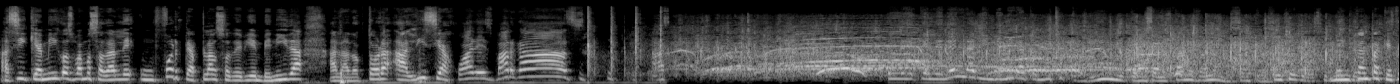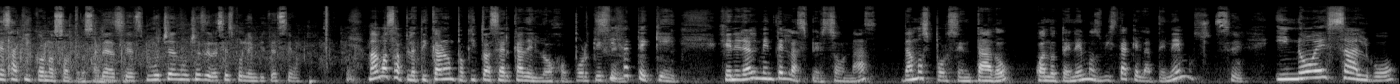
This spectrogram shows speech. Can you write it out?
Así que amigos, vamos a darle un fuerte aplauso de bienvenida a la doctora Alicia Juárez Vargas. Que le, den la bienvenida con mucho cariño, que nos estamos dando nosotros. Muchas gracias. Me encanta que estés aquí con nosotros. Gracias, muchas, muchas gracias por la invitación. Vamos a platicar un poquito acerca del ojo, porque fíjate que generalmente las personas damos por sentado cuando tenemos vista que la tenemos. Sí. Y no es algo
